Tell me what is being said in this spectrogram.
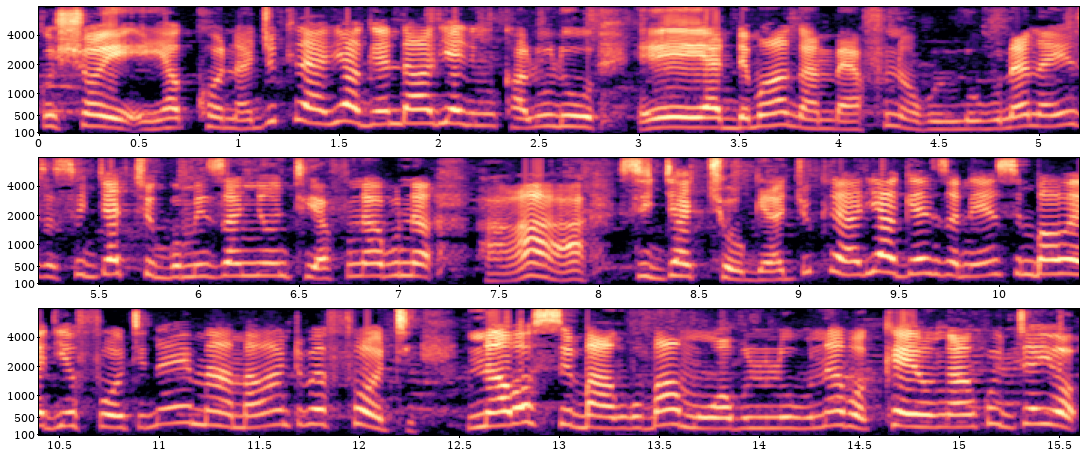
ku shoye eya kona jjukira yali agenda ali ali mu kalulu yadde mwagamba yafuna obululu buna naye nze sijja kigumiza nnyo nti yafuna buna. Aa sijja kyogera jjukira yali agenze naye nsimbawo eri efooti naye maama abantu be footi nabo si bangu bamuwa obululu buna bokka eyo nga nkugjayo.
